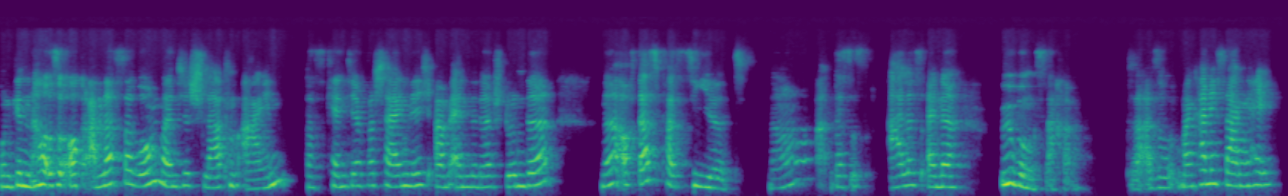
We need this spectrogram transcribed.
Und genauso auch andersherum, manche schlafen ein, das kennt ihr wahrscheinlich am Ende der Stunde. Ne? Auch das passiert. Ne? Das ist alles eine Übungssache. Also man kann nicht sagen, hey,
